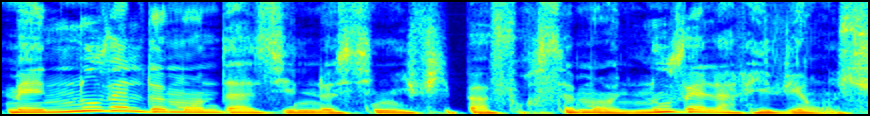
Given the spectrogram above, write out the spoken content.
Mais une nouvelle demande d'asile ne signifie pas forcément une nouvelle arrivée en Suisse.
